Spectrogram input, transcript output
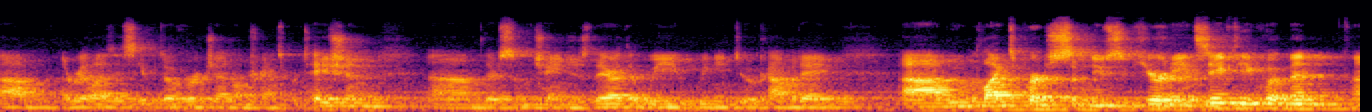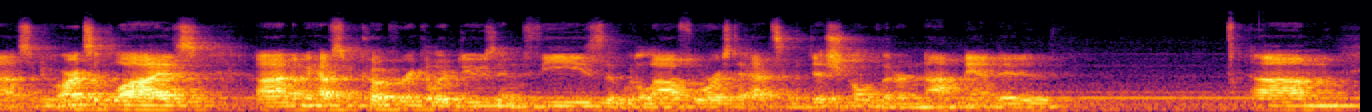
Um, I realize I skipped over general transportation. Um, There's some changes there that we, we need to accommodate. Uh, We would like to purchase some new security and safety equipment, uh, some new art supplies, and then we have some co-curricular dues and fees that would allow for us to add some additional that are not mandated. Um,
